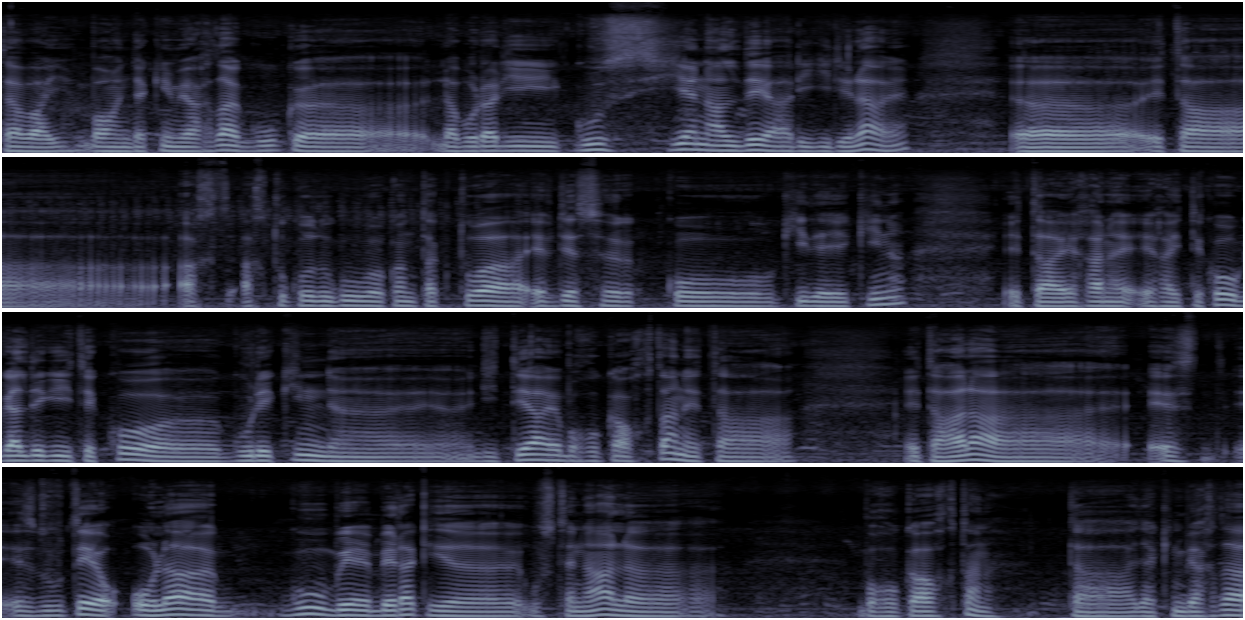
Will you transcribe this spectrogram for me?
Eta bai, bon, jakin behar da guk uh, laborari guzien alde ari girela, eh? Uh, eta hartuko dugu kontaktua FDS-ko kideekin, eta erraiteko, galde egiteko uh, gurekin uh, ditea eborroka hortan, eta eta hala ez, ez dute hola gu be, berak uh, usten ahal uh, borroka hortan. Eta jakin behar da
